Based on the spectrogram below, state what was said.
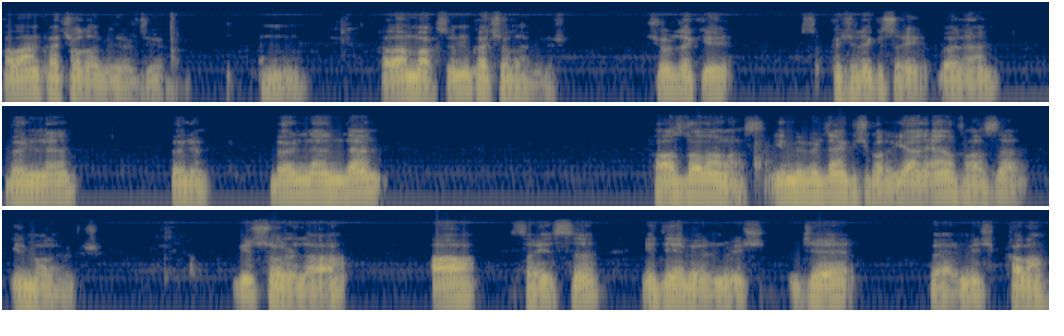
Kalan kaç olabilir diyor. Hmm. Kalan maksimum kaç olabilir? Şuradaki köşedeki sayı bölen, bölünen, bölüm. Bölünenden fazla olamaz. 21'den küçük olur. Yani en fazla 20 olabilir. Bir soru daha. A sayısı 7'ye bölünmüş. C vermiş. Kalan.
